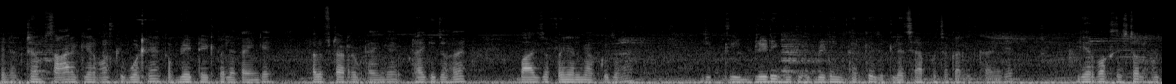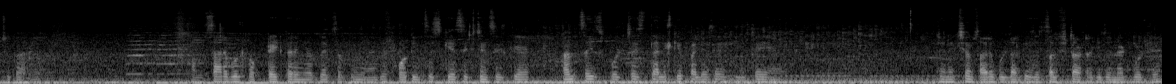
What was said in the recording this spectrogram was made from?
जो नेक्स्ट टाइम सारे गियर बॉक्स के बोल्ट हैं कंप्लीट टाइट कर ले पाएँगे। सेल्फ स्टार्टर उठाएँगे उठाए के जो है बाद जो फाइनल में आपको जो है, जो ब्लीडिंग होती है ब्लीडिंग करके जो क्लच है, आपको चक्कर दिखाएँगे। गियर बॉक्स इंस्टॉल हो चुका है। हम सारे बोल्ट को अपडेट करेंगे। आप देख सकते हैं यहाँ पे फोर्टीन साइज़ के सिक्सटीन साइज़ के अन साइज़ बोल्ट साइज़ डाल के, पहले से लिखे हैं। जो नेक्स्ट हम सारे बोल्ट डाल के, जो सेल्फ स्टार्टर के जो नेट बोल्ट है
